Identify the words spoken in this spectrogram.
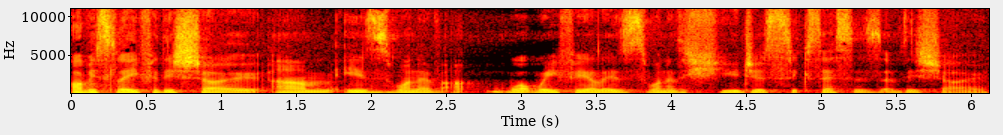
obviously, for this show um, is one of uh, what we feel is one of the hugest successes of this show.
